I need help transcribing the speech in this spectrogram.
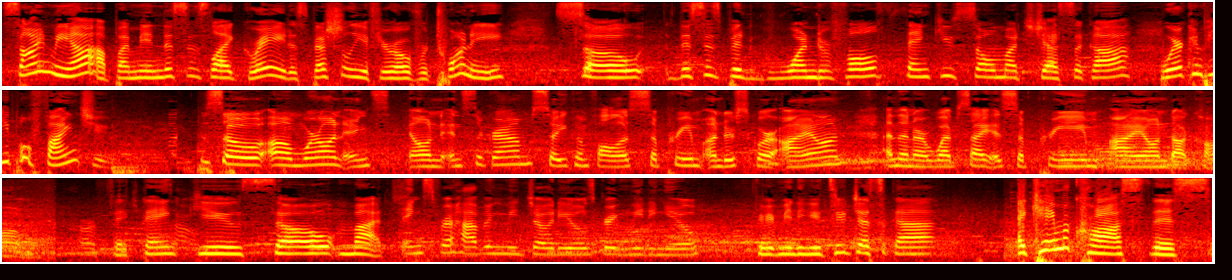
Sign me up. I mean, this is like great, especially if you're over 20. So this has been wonderful. Thank you so much, Jessica. Where can people find you? So um, we're on on Instagram, so you can follow us supreme underscore ion, and then our website is supremeion.com. Perfect. Thank you so much. Thanks for having me, Jody. It was great meeting you. Great meeting you too, Jessica. I came across this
